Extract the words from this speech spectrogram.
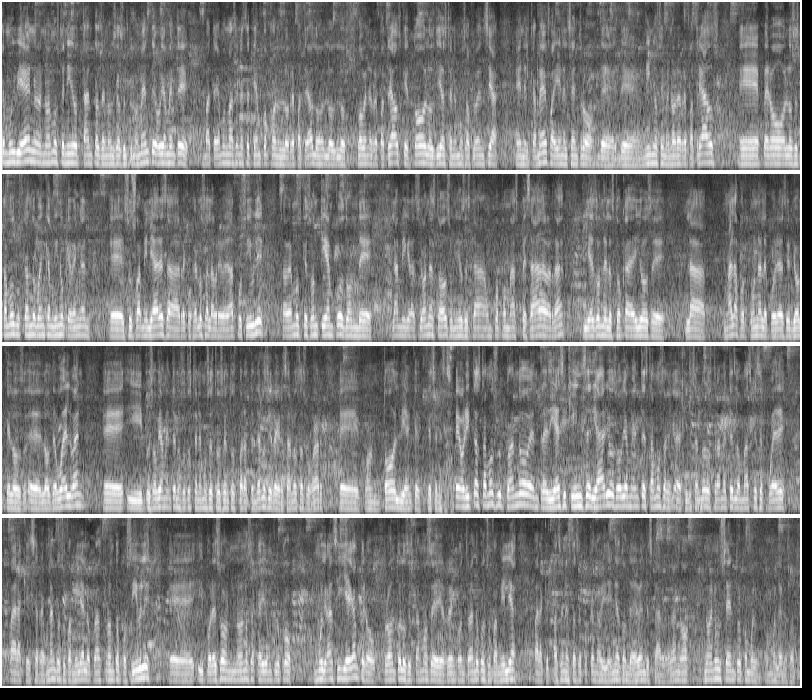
Muy bien, no, hemos tenido tantas denuncias últimamente. Obviamente batallamos más en este tiempo con los repatriados, los, jóvenes repatriados, que todos los días tenemos afluencia en el CAMEF, ahí en el centro de, de niños y menores repatriados. Eh, pero los estamos buscando buen camino, que vengan eh, sus familiares a recogerlos a la brevedad posible. Sabemos que son tiempos donde la migración a Estados Unidos está un poco más pesada, ¿verdad? Y es donde les toca a ellos... Eh, la mala fortuna, le podría decir yo, que los, eh, los devuelvan. Eh, y pues obviamente nosotros tenemos estos centros para atenderlos y regresarlos a su hogar eh, con todo el bien que, que se necesita. Ahorita estamos fluctuando entre 10 y 15 diarios, obviamente estamos agilizando los trámites lo más que se puede para que se reúnan con su familia lo más pronto posible eh, y por eso no nos ha caído un flujo muy grande, sí llegan, pero pronto los estamos eh, reencontrando con su familia para que pasen estas épocas navideñas donde deben de estar, ¿verdad? No, no en un centro como el, como el de nosotros.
